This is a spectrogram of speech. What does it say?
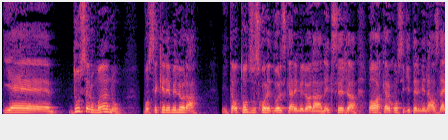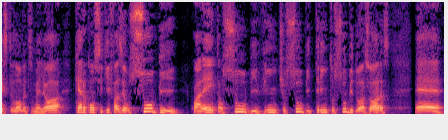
e é do ser humano você querer melhorar. Então todos os corredores querem melhorar, nem que seja, ó, oh, quero conseguir terminar os 10 quilômetros melhor, quero conseguir fazer o sub 40, o sub 20, o sub 30, o sub 2 horas. É,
